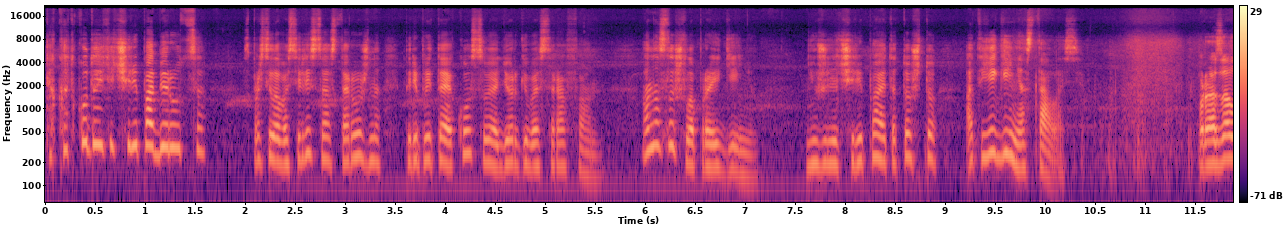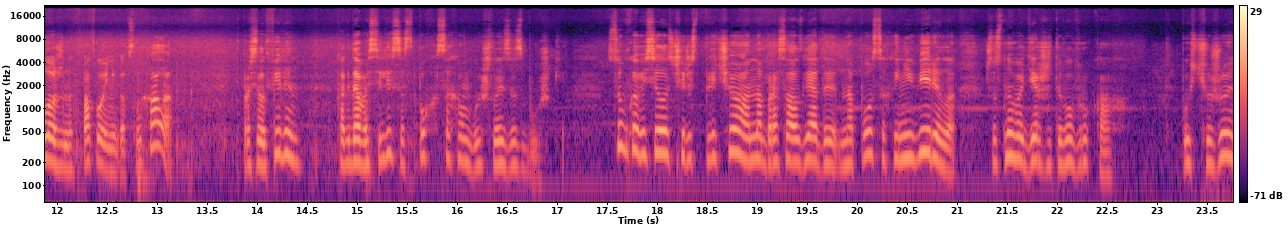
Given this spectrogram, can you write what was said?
«Так откуда эти черепа берутся?» — спросила Василиса, осторожно переплетая косу и одергивая сарафан. Она слышала про Евгению. Неужели черепа — это то, что от Егинь осталось? Про заложенных покойников слыхала? Спросил Филин, когда Василиса с посохом вышла из избушки. Сумка висела через плечо, а она бросала взгляды на посох и не верила, что снова держит его в руках. Пусть чужой,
